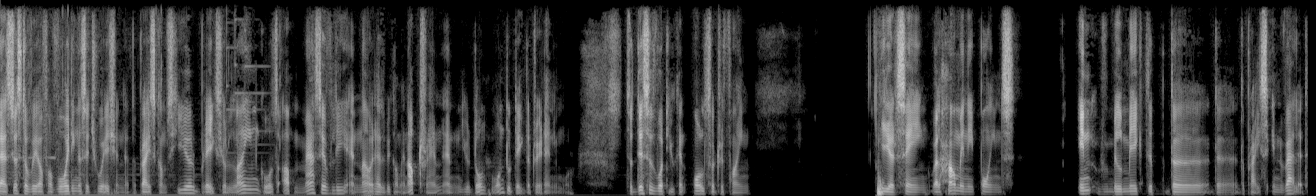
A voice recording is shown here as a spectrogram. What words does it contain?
That's just a way of avoiding a situation that the price comes here, breaks your line, goes up massively, and now it has become an uptrend and you don't want to take the trade anymore. So this is what you can also define here saying, well, how many points in will make the, the, the, the price invalid.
